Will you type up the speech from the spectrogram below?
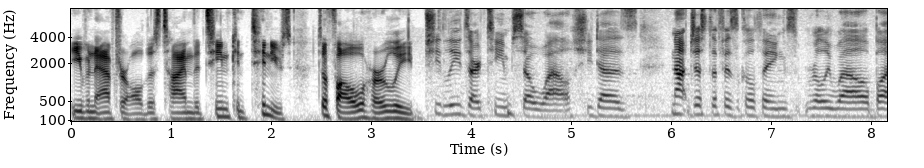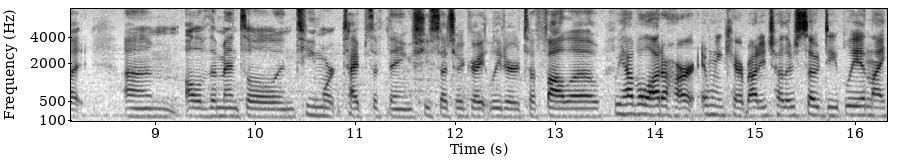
Even after all this time, the team continues to follow her lead. She leads our team so well. She does not just the physical things really well, but um, all of the mental and teamwork types of things. She's such a great leader to follow. We have a lot of heart and we care about each other so deeply, and like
